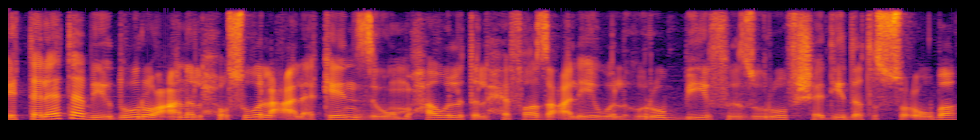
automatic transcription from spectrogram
التلاتة بيدوروا عن الحصول على كنز ومحاولة الحفاظ عليه والهروب بيه في ظروف شديدة الصعوبة.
